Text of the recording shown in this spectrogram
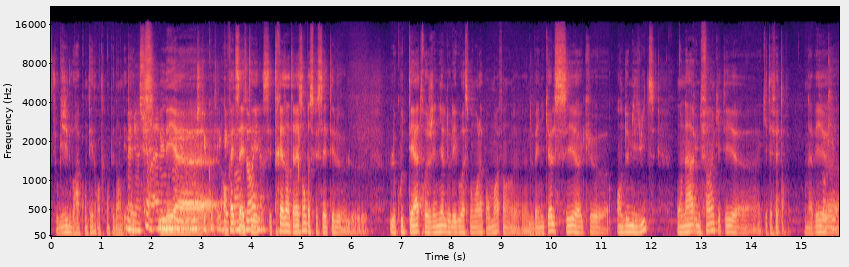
Je suis obligé de vous raconter, de rentrer un peu dans le détail. Mais bien sûr, mais, en fait, c'est très intéressant parce que ça a été le, le, coup de théâtre génial de Lego à ce moment-là pour moi, enfin de Bionicle, c'est que en 2008, on a une fin qui était, qui était faite en fait. On avait, euh,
